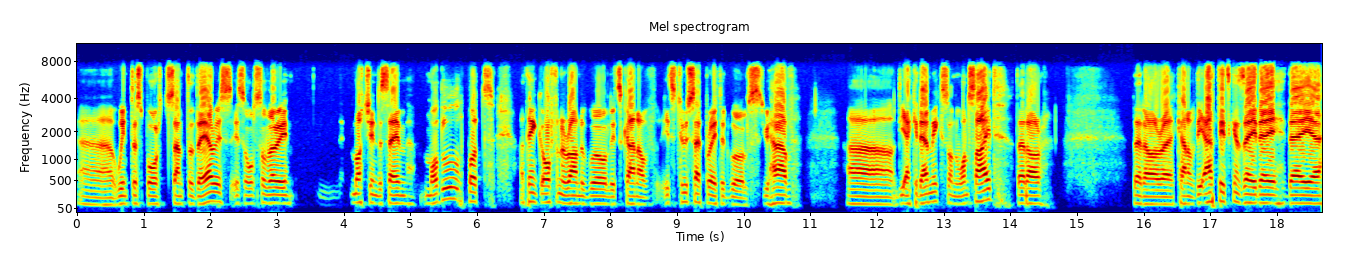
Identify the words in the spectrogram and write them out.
uh, winter sports center there is is also very much in the same model but i think often around the world it's kind of it's two separated worlds you have uh, the academics on one side that are that are uh, kind of the athletes can say they they uh,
